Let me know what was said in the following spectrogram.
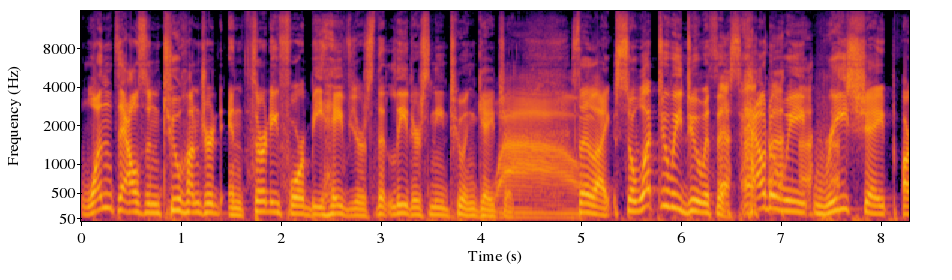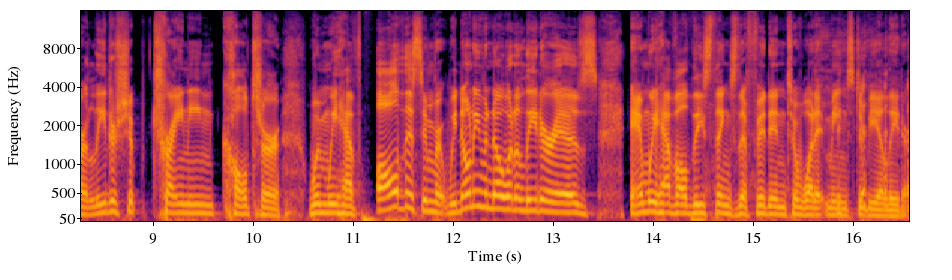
1,234 behaviors that leaders need to engage Wow. in. So they're like, so what do we do with this? How do we reshape our leadership training culture when we have all this? We don't even know what a leader is, and we have all these things that fit into what it means to be a leader.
